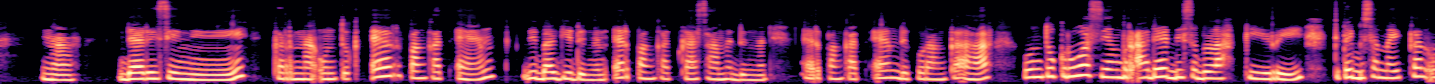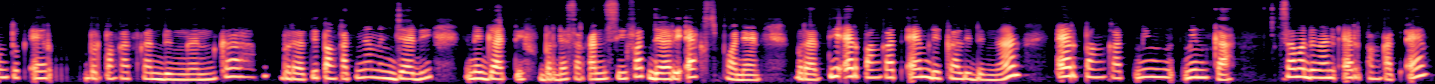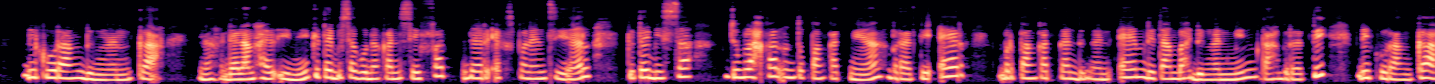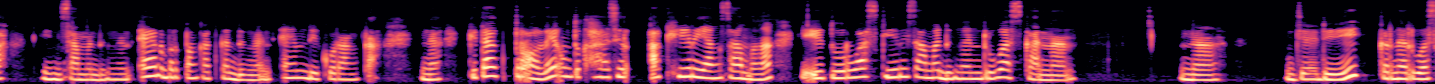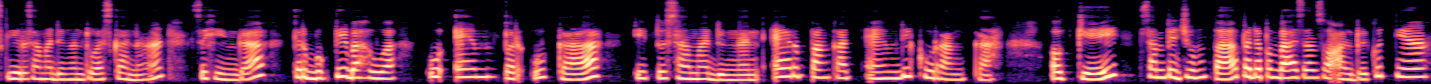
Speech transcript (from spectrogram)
Nah, dari sini karena untuk R pangkat M dibagi dengan R pangkat K sama dengan R pangkat M dikurang K, untuk ruas yang berada di sebelah kiri, kita bisa naikkan untuk R berpangkatkan dengan K, berarti pangkatnya menjadi negatif berdasarkan sifat dari eksponen. Berarti R pangkat M dikali dengan R pangkat min, min K sama dengan R pangkat M dikurang dengan K. Nah, dalam hal ini kita bisa gunakan sifat dari eksponensial, kita bisa jumlahkan untuk pangkatnya, berarti R berpangkatkan dengan M ditambah dengan min K, berarti dikurang K. Ini sama dengan R berpangkatkan dengan M dikurang K. Nah, kita peroleh untuk hasil akhir yang sama, yaitu ruas kiri sama dengan ruas kanan. Nah, jadi karena ruas kiri sama dengan ruas kanan, sehingga terbukti bahwa UM per UK itu sama dengan R pangkat M dikurang K. Oke, sampai jumpa pada pembahasan soal berikutnya.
